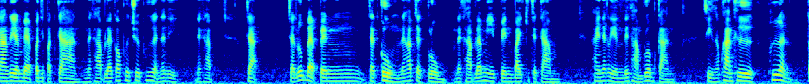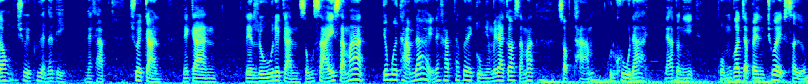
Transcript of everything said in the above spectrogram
การเรียนแบบปฏิบัติการนะครับ และก็เพื่อนช่วยเพื่อนนั่นเองนะครับ จะจัดรูปแบบเป็นจัดกลุ่มนะครับจัดกลุ่มนะครับ และมีเป็นใบกิจกรรม ให้นักเรียนได้ทำร่วมกัน สิ่งสำคัญคือเพื่อนต้องช่วยเพื่อนนั่นเองนะครับ ช่วยกันในการ เรียนรู้ด้วยกันสงสัยสามารถยกมือถามได้นะครับ ถ้าเพื่อนในกลุ่มยังไม่ได้ก็สามารถสอบถามคุณครูได้นะครับตรงนี้ผมก็จะเป็นช่วยเสริม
